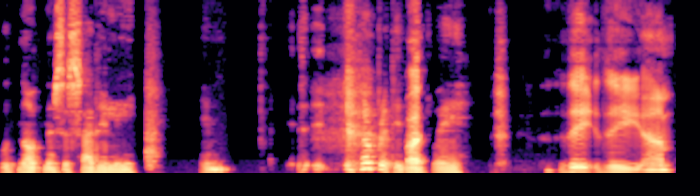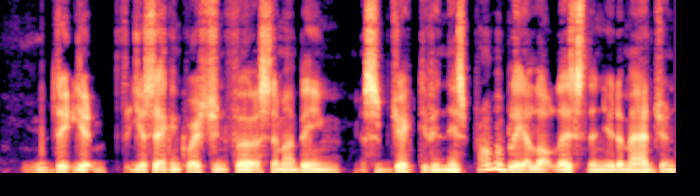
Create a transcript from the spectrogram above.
would not necessarily um, interpret it that way. The the um the, your, your second question first. Am I being subjective in this, probably a lot less than you'd imagine.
